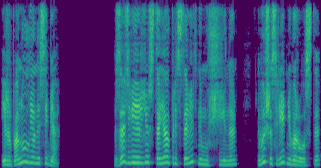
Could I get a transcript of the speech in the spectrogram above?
и рванул ее на себя. За дверью стоял представительный мужчина, выше среднего роста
